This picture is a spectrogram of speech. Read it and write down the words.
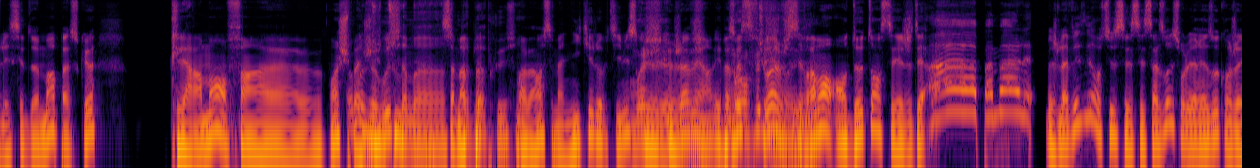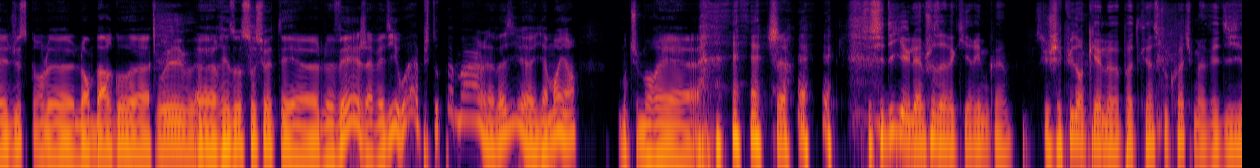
laissé de main parce que clairement enfin euh, moi je suis pas du tout ça m'a ça m'a pas plu ouais, bah, moi ça m'a niqué l'optimisme que, que j'avais hein. et parce que tu vois c'est vraiment en deux temps c'est j'étais ah pas mal. Bah, je l'avais dit aussi c'est ça se voit sur les réseaux quand j'avais juste quand le l'embargo euh, euh, réseaux sociaux était euh, levé j'avais dit ouais plutôt pas mal vas-y il y a moyen. Bon tu m'aurais ceci dit il y a eu la même chose avec Yerim quand même. Parce que je sais plus dans quel podcast ou quoi tu m'avais dit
